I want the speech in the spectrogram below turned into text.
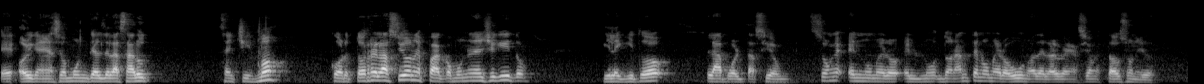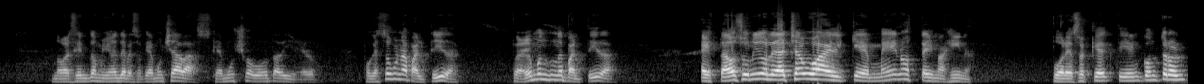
eh, Organización Mundial de la Salud se enchismó cortó relaciones para como un nene chiquito y le quitó la aportación. Son el número, el donante número uno de la organización Estados Unidos. 900 millones de pesos, que hay mucha base, que hay mucho bota dinero. Porque eso es una partida. Pero hay un montón de partidas. Estados Unidos le da chavos al que menos te imaginas. Por eso es que tienen control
